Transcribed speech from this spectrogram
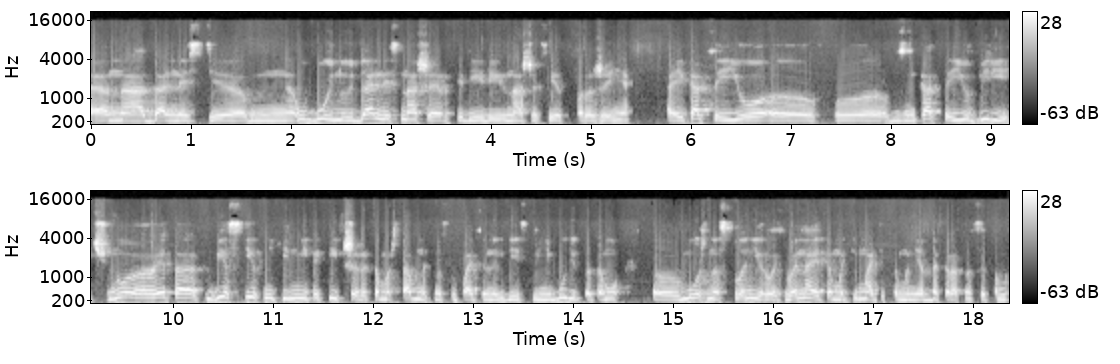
на дальность, убойную дальность нашей артиллерии, наших средств поражения, а и как-то ее, как-то ее беречь. Но это без техники никаких широкомасштабных наступательных действий не будет, потому можно спланировать. Война – это математика, мы неоднократно с этим,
